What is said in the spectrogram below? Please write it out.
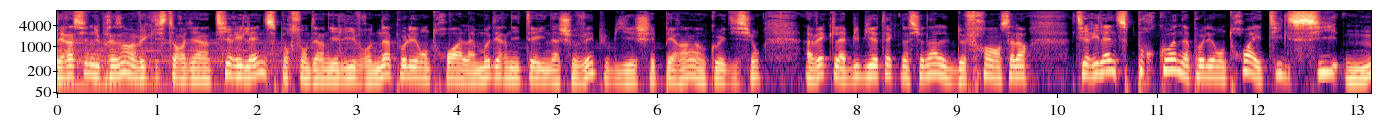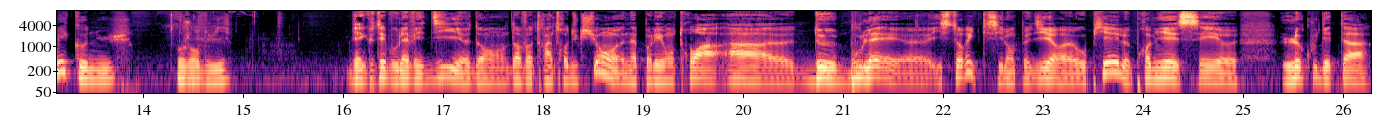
Les racines du présent avec l'historien Thierry Lenz pour son dernier livre Napoléon III, la modernité inachevée, publié chez Perrin en coédition avec la Bibliothèque nationale de France. Alors, Thierry Lenz, pourquoi Napoléon III est-il si méconnu aujourd'hui? Bien écoutez, vous l'avez dit euh, dans, dans, votre introduction, euh, Napoléon III a euh, deux boulets historiques, si l'on peut dire, au pied. Le premier, c'est le coup d'État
